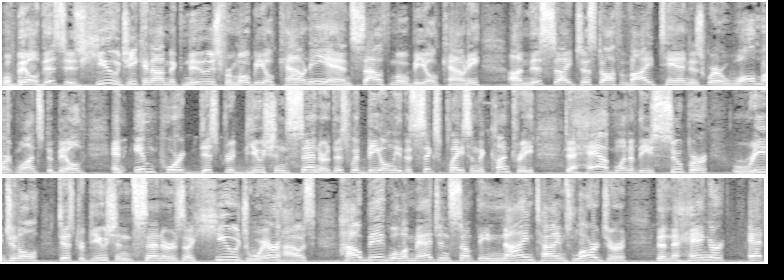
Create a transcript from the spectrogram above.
Well, Bill, this is huge economic news for Mobile County and South Mobile County. On this site, just off of I-10, is where Walmart wants to build an import distribution center. This would be only the sixth place in the country to have one of these super regional distribution centers, a huge warehouse. How big? Well, imagine something nine times larger than the hangar at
